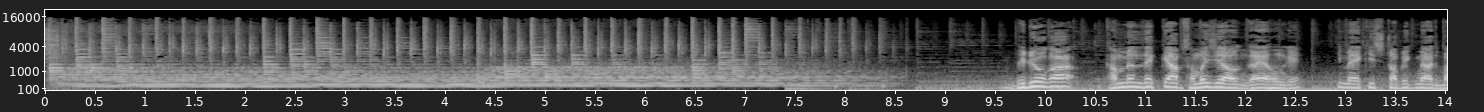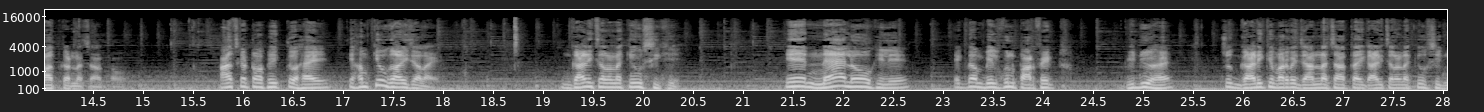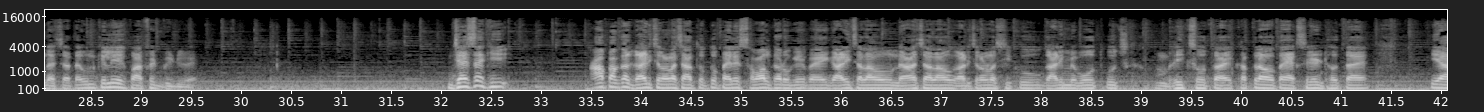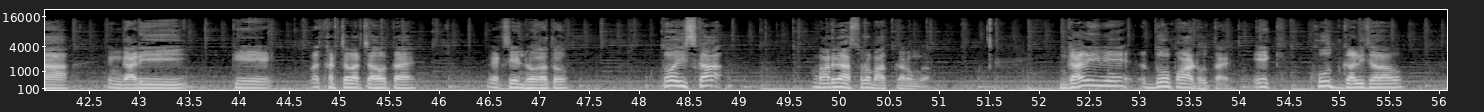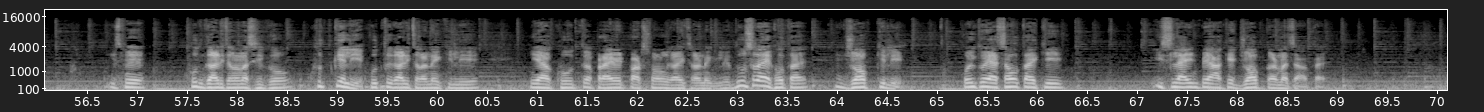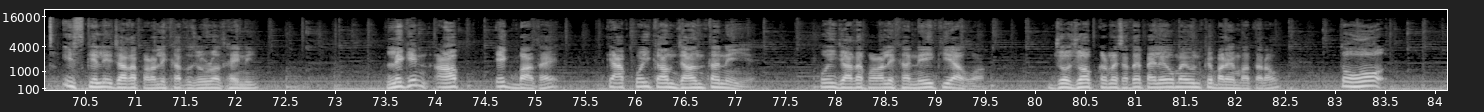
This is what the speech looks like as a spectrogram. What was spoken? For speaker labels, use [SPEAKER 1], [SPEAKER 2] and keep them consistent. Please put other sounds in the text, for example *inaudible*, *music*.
[SPEAKER 1] Video का thumbnail देख के आप समझ गए होंगे कि मैं किस टॉपिक में आज बात करना चाहता हूँ। आज का टॉपिक तो है कि हम क्यों गाड़ी चलाएँ? गाड़ी चलाना क्यों सीखे? ये नए लोगों के लिए एकदम बिल्कुल परफेक्ट वीडियो है, जो गाड़ी के बारे में जानना चाहता है, गाड़ी चलाना क्यों सीखना चाहता है, उनके लिए एक परफेक्ट वीडियो है। जैसा कि आप अगर गाड़ी चलाना चाहते हो तो पहले सवाल करोगे, भाई, गाड़ी चलाऊं, ना चलाऊं, गाड़ी चलाना सीखूं, गाड़ी में बहुत कुछ रिक्स होता है, खतरा होता है, एक्सीडेंट होता है, या गाड़ी के खर्चा वर्चा होता है, एक्सीडेंट होगा तो। तो इसका बारे में आज थोड़ा बात करूँगा। गाड़ी में दो पार्ट होता है। एक, खुद गाड़ी चलाओ। इसमें खुद गाड़ी चलाना सीखो, खुद के लिए, खुद गाड़ी चलाने के लिए। या खुद प्राइवेट पर्सनल गाड़ी चलाने के लिए। दूसरा एक होता है जॉब के लिए। कोई कोई ऐसा होता है कि इस लाइन पे आके जॉब करना चाहता है। इसके लिए ज़्यादा पढ़ा लिखा तो ज़रूरत है नहीं। लेकिन आप, एक बात है कि आप कोई काम जानता नहीं है। कोई ज़्यादा पढ़ा लिखा नहीं किया हुआ, जो जॉब करना चाहता है, पहले वो मैं उनके बारे में बता रहा हूँ। तो वो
